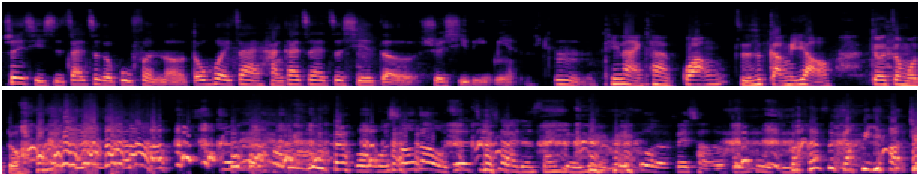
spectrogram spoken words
所以其实在这个部分呢，都会在涵盖在这些的学习里面。嗯，听来你看，光只是纲要就这么多。真的好。我我收到，我这接下来的三个月可以过得非常的丰富精彩。是刚要就，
